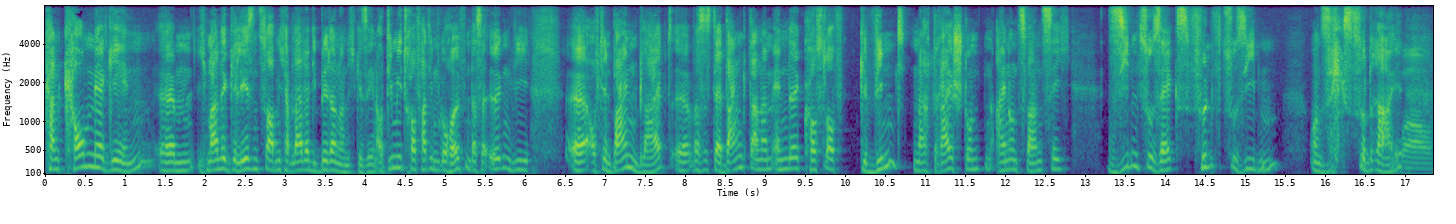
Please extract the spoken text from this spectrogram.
kann kaum mehr gehen. Ähm, ich meine, gelesen zu haben, ich habe leider die Bilder noch nicht gesehen. Auch Dimitrov hat ihm geholfen, dass er irgendwie äh, auf den Beinen bleibt. Äh, was ist der Dank dann am Ende? Koslov gewinnt nach drei Stunden 21, 7 zu 6, 5 zu 7 und 6 zu 3. Wow.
